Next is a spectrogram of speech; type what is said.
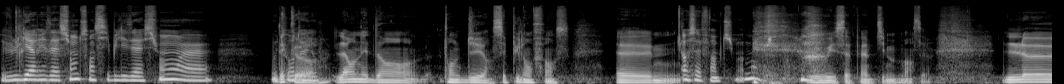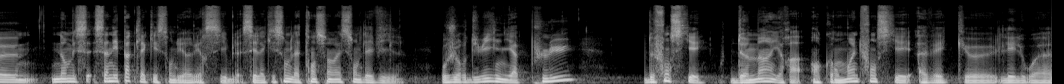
de vulgarisation, de sensibilisation euh, autour de nous? Là, on est dans, le dur, c'est plus l'enfance. Euh, oh, ça fait un petit moment. oui, oui, ça fait un petit moment. Le... Non, mais ça n'est pas que la question du réversible, c'est la question de la transformation de la ville. Aujourd'hui, il n'y a plus de foncier Demain, il y aura encore moins de foncier avec euh, les lois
